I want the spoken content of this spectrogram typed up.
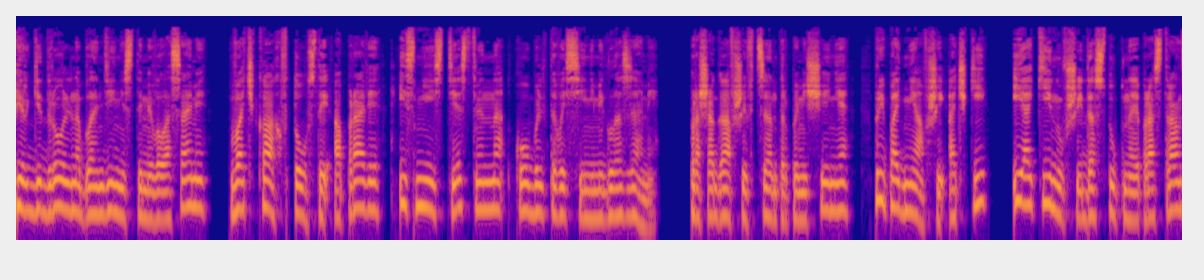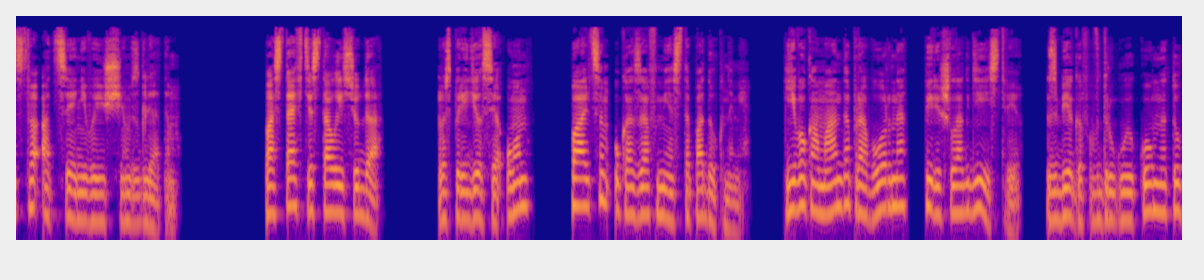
пергидрольно-блондинистыми волосами, в очках в толстой оправе и с неестественно кобальтово-синими глазами, прошагавший в центр помещения, приподнявший очки и окинувший доступное пространство оценивающим взглядом. «Поставьте столы сюда», — распорядился он, пальцем указав место под окнами. Его команда проворно перешла к действию, сбегав в другую комнату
